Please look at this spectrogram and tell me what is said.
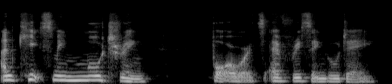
and keeps me motoring forwards every single day.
